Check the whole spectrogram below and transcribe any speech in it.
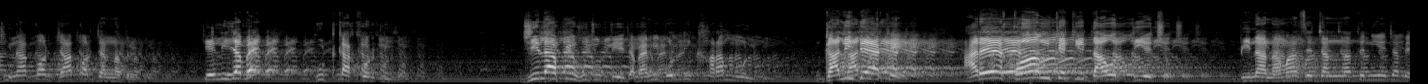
জিনা কর, যা কর, জান্নাত রেডি কে নিয়ে যাবে? গুটকা খোর নিয়ে যাবে। জিলাপি হুজুর নিয়ে যাবে। আমি বললি, খারাপ মূলবি গালিতে একে। আরে, কমকে কি দাওয়াত দিয়েছ? বিনা নামাজে জান্নাতে নিয়ে যাবে,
